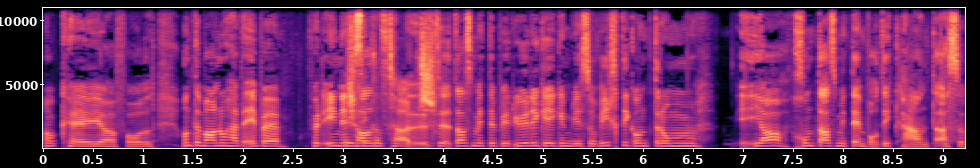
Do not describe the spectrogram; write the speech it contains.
Okay, ja, voll. Und der Manu hat eben, für ihn ist Physical halt touch. äh, das mit der Berührung irgendwie so wichtig und darum, ja, kommt das mit dem Bodycount. Also,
